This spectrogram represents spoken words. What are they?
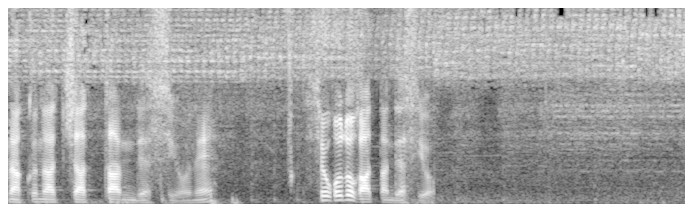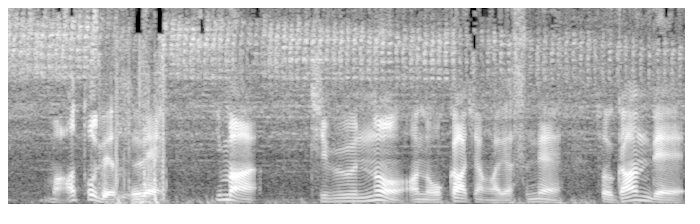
亡くなっちゃったんですよね。そういうことがあったんですよ。まあ、あとですね、今、自分のあのお母ちゃんがですね、そう癌で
